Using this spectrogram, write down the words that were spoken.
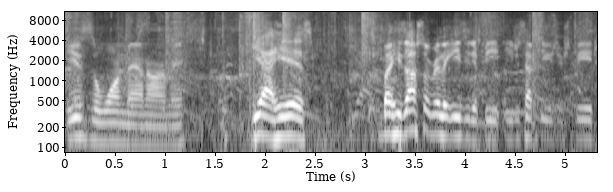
He's the one man army. Yeah, he is. But he's also really easy to beat. You just have to use your speed.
